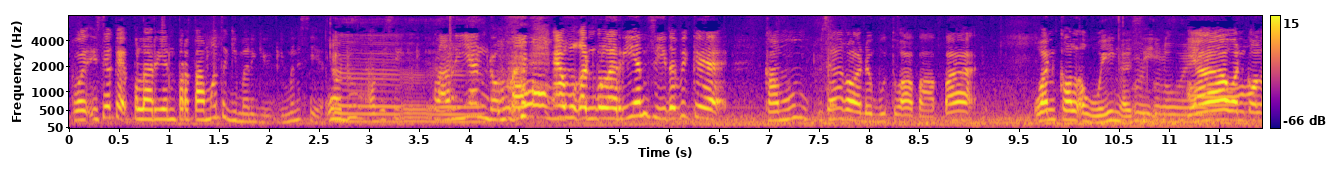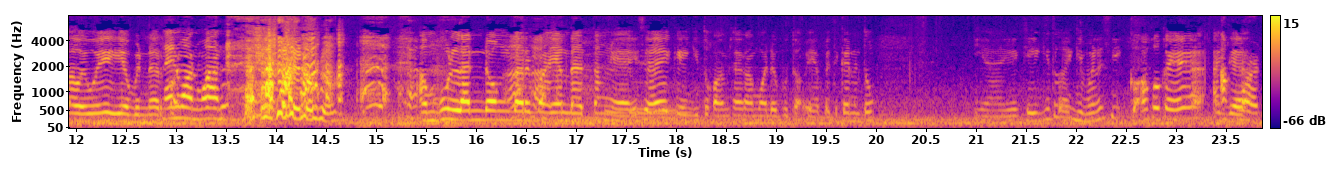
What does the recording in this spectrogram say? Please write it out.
Wah, istilah kayak pelarian pertama tuh gimana gimana sih ya? Waduh, apa sih? pelarian dong tolong Eh bukan pelarian sih, tapi kayak kamu misalnya kalau ada butuh apa-apa one call away nggak One sih? call away. Ya, one call away ya benar. nine one one Ambulan dong ntar Pak yang datang ya. Istilahnya kayak gitu kalau misalnya kamu ada butuh ya berarti kan itu ya ya kayak gitu lah gimana sih? Kok aku kayak agak awkward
